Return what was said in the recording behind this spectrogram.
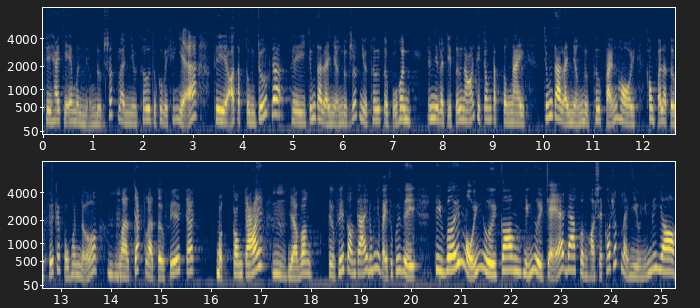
thì hai chị em mình nhận được rất là nhiều thư từ quý vị khán giả. Thì ở tập tuần trước đó thì chúng ta lại nhận được rất nhiều thư từ phụ huynh. Giống như là chị Tứ nói thì trong tập tuần này chúng ta lại nhận được thư phản hồi không phải là từ phía các phụ huynh nữa ừ. mà chắc là từ phía các bậc con cái. Ừ. Dạ vâng từ phía con cái đúng như vậy thưa quý vị. Thì với mỗi người con những người trẻ đa phần họ sẽ có rất là nhiều những lý do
